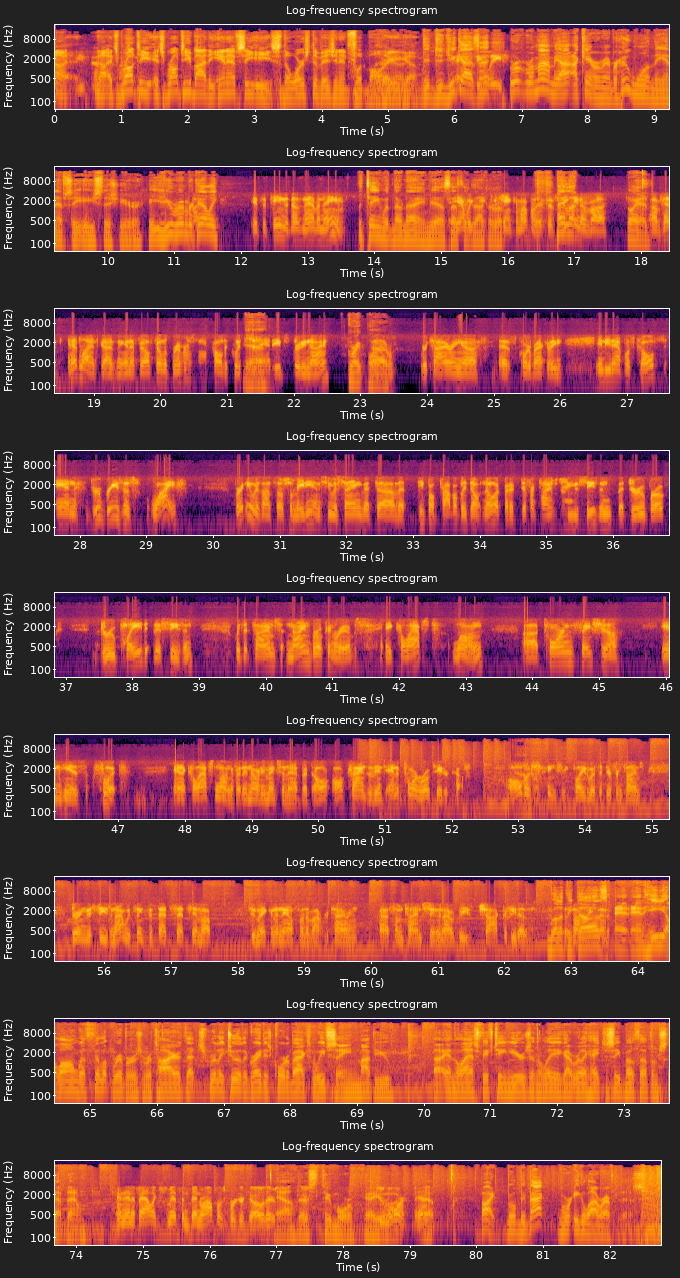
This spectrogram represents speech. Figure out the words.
No, no, it's brought to you. It's brought to you by the NFC East, the worst division in football. There, you go. Did, did you guys NFC Least. remind me? I, I can't remember who won the NFC East this year. You remember Kelly? It's a team that doesn't have a name. The team with no name. Yes, that's yeah, we, exactly we right. can't come up with it. But Hey, Speaking look- of uh, Go ahead. of head, headlines, guys, in the NFL, Philip Rivers called it quits Yeah. today at age 39, Great player. uh, retiring uh, as quarterback of the Indianapolis Colts. And Drew Brees' wife, Brittany, was on social media, and she was saying that uh, that people probably don't know it, but at different times during the season, that Drew broke, Drew played this season with at times nine broken ribs, a collapsed lung, uh, torn fascia in his foot, and a collapsed lung. If I didn't already mention that, but all all kinds of inj- and a torn rotator cuff. All those things he played with at different times during this season. I would think that that sets him up to make an announcement about retiring uh, sometime soon. I would be shocked if he doesn't. Well, if he does, and, and he, along with Philip Rivers, retires, that's really two of the greatest quarterbacks we've seen, my view, uh, in the last 15 years in the league. I really hate to see both of them step down. And then if Alex Smith and Ben Roethlisberger go, there's Yeah, there's two more. Yeah, Two right. more, yeah. Yep. All right, we'll be back. More Eagle Hour after this.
